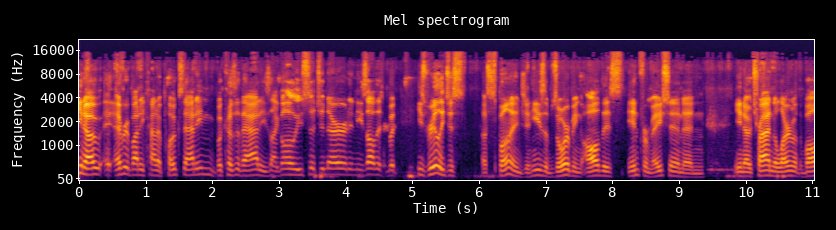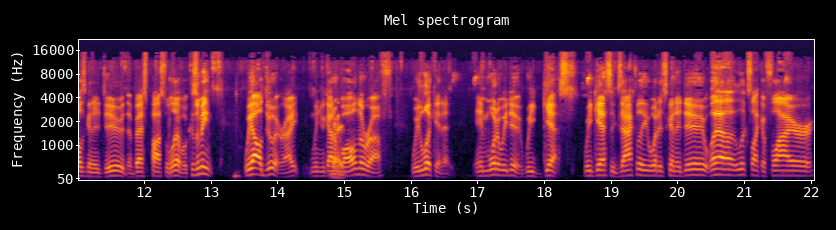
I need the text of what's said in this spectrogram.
you know, everybody kind of pokes at him because of that. He's like, oh, he's such a nerd and he's all this. But he's really just a sponge and he's absorbing all this information and, you know, trying to learn what the ball's going to do at the best possible level. Because, I mean, we all do it, right? When you got right. a ball in the rough, we look at it and what do we do? We guess. We guess exactly what it's going to do. Well, it looks like a flyer.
